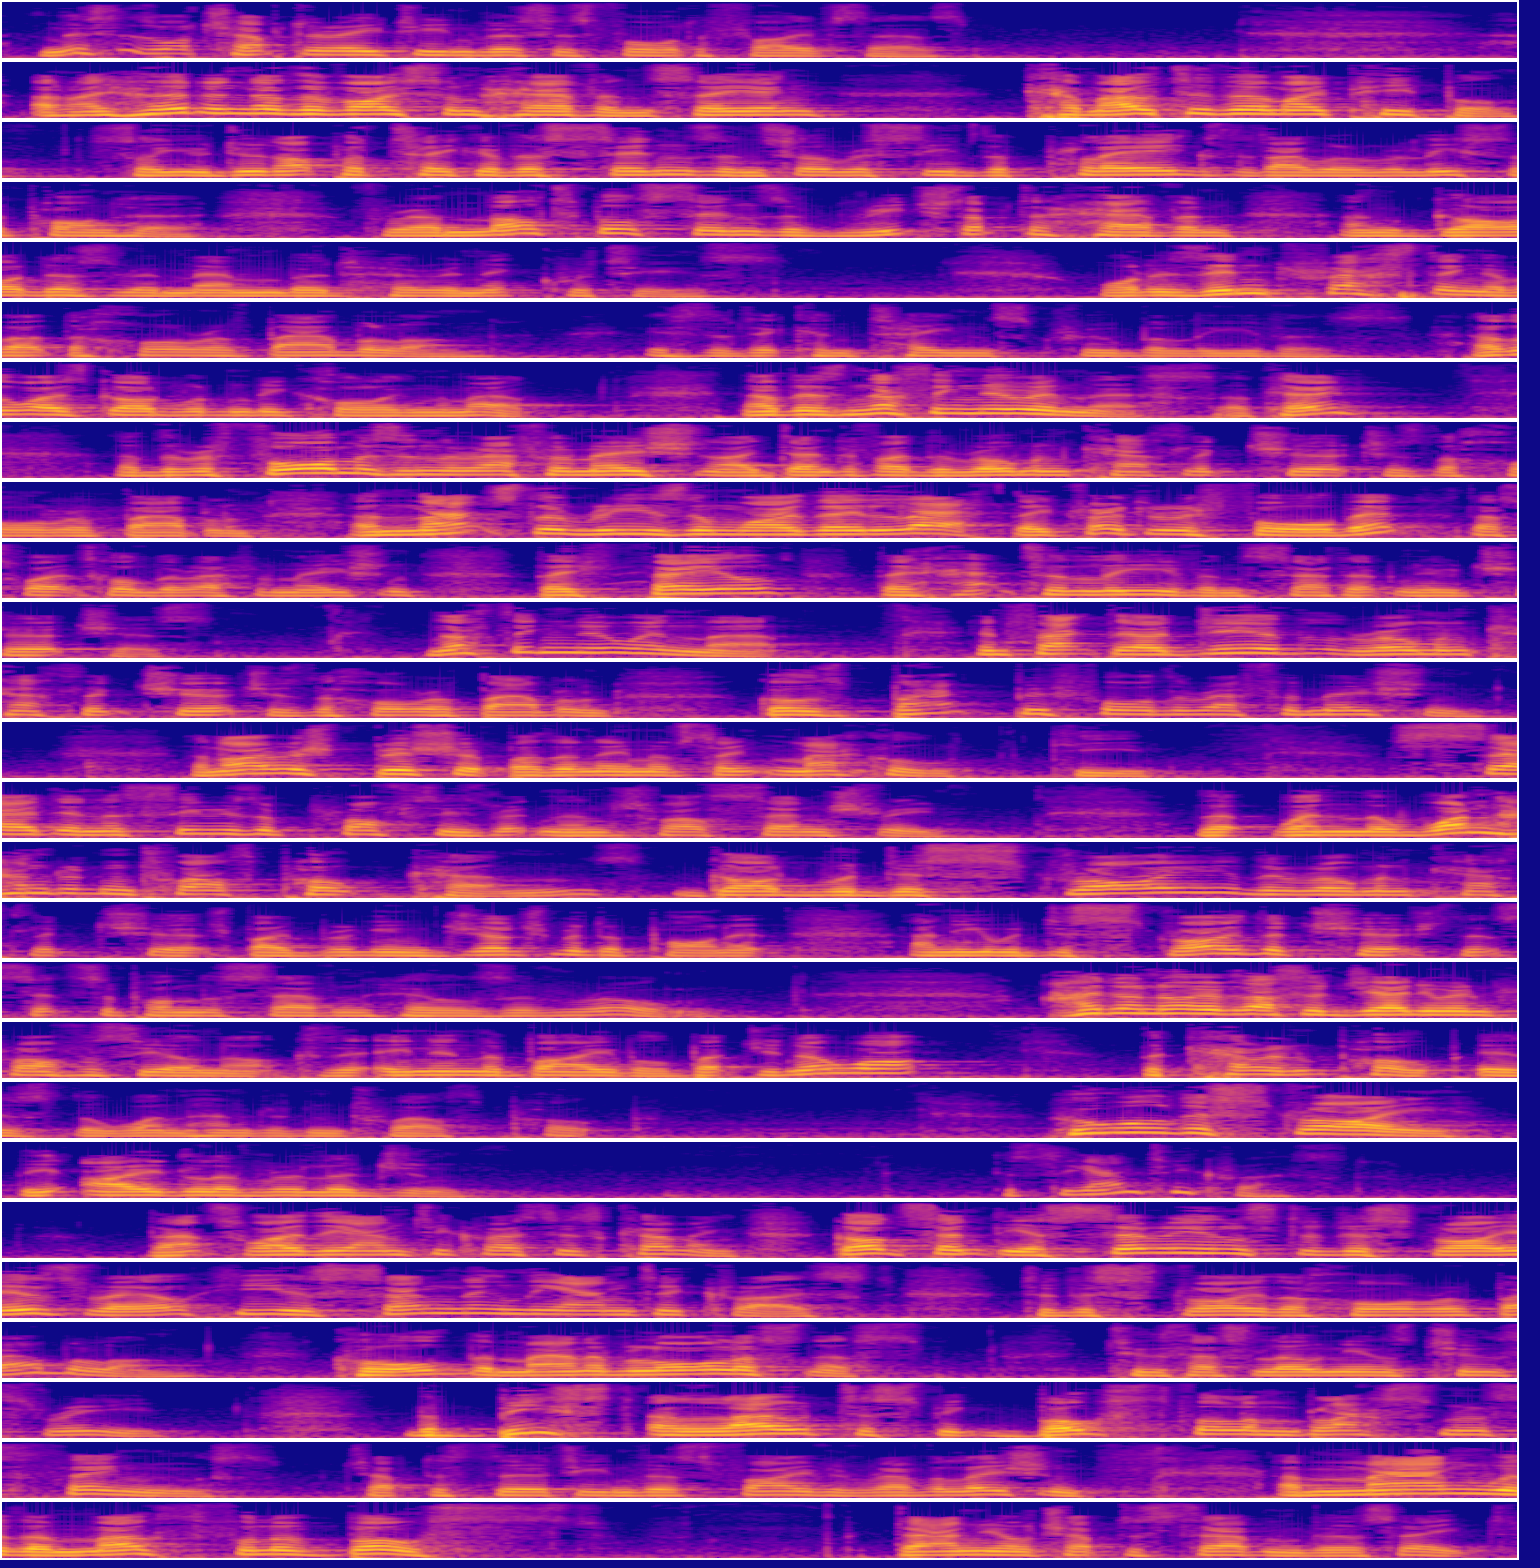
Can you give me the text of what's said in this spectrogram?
And this is what chapter 18, verses 4 to 5 says. And I heard another voice from heaven saying, Come out of her, my people, so you do not partake of her sins, and so receive the plagues that I will release upon her. For her multiple sins have reached up to heaven, and God has remembered her iniquities. What is interesting about the Whore of Babylon is that it contains true believers. Otherwise, God wouldn't be calling them out. Now, there's nothing new in this, okay? The Reformers in the Reformation identified the Roman Catholic Church as the whore of Babylon. And that's the reason why they left. They tried to reform it. That's why it's called the Reformation. They failed. They had to leave and set up new churches. Nothing new in that. In fact, the idea that the Roman Catholic Church is the whore of Babylon goes back before the Reformation. An Irish bishop by the name of St. Malachy said in a series of prophecies written in the 12th century that when the 112th Pope comes, God would destroy the Roman Catholic Church by bringing judgment upon it, and he would destroy the church that sits upon the seven hills of Rome. I don't know if that's a genuine prophecy or not, because it ain't in the Bible, but you know what? The current Pope is the 112th Pope. Who will destroy the idol of religion? It's the Antichrist. That's why the Antichrist is coming. God sent the Assyrians to destroy Israel. He is sending the Antichrist to destroy the whore of Babylon, called the man of lawlessness. 2 Thessalonians 2 3. The beast allowed to speak boastful and blasphemous things. Chapter 13, verse 5 in Revelation. A man with a mouth full of boast. Daniel chapter 7, verse 8.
